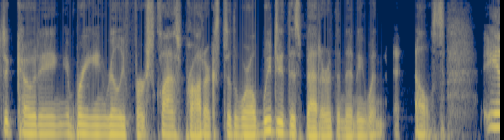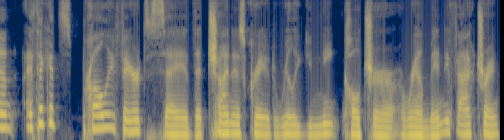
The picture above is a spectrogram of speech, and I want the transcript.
to coding and bringing really first class products to the world, we do this better than anyone else. And I think it's probably fair to say that China has created a really unique culture around manufacturing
